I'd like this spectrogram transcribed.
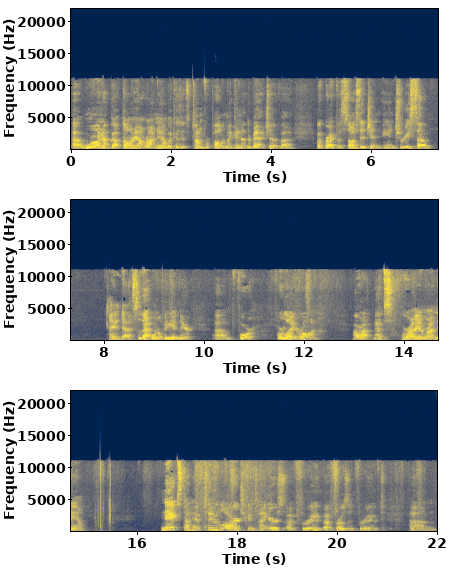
Uh, one I've got thawing out right now because it's time for Paul to make another batch of, uh, of breakfast sausage and, and chorizo. And uh, so that one will be in there um, for, for later on. All right, that's where I am right now. Next, I have two large containers of fruit, of frozen fruit. Um,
